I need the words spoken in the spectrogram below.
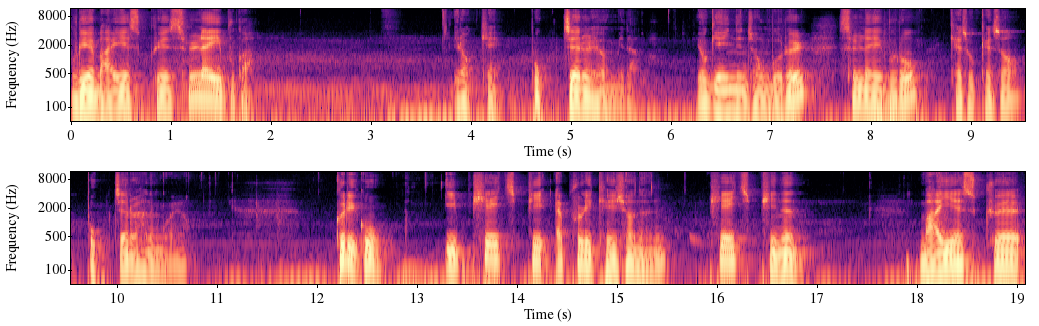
우리의 MySQL 슬레이브가 이렇게 복제를 해옵니다. 여기에 있는 정보를 슬레이브로 계속해서 복제를 하는 거예요. 그리고 이 PHP 애플리케이션은 PHP는 MySQL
